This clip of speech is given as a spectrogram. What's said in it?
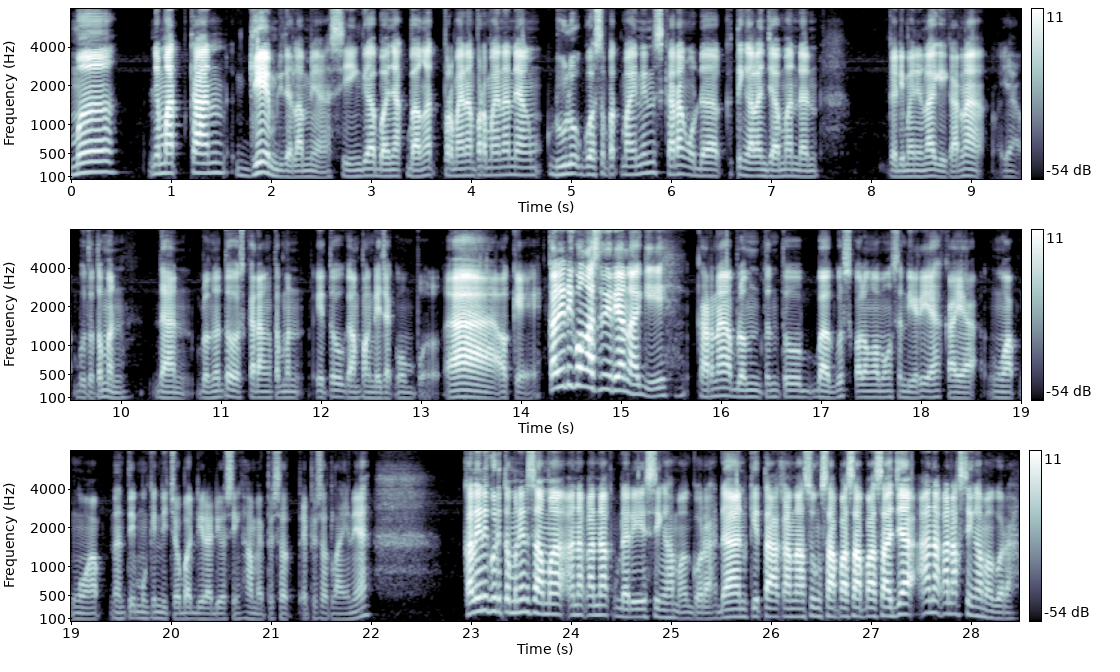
menyematkan game di dalamnya. Sehingga banyak banget permainan-permainan yang dulu gue sempat mainin sekarang udah ketinggalan zaman dan gak dimainin lagi karena ya butuh temen dan belum tentu sekarang temen itu gampang diajak ngumpul. Ah, oke. Okay. Kali ini gua nggak sendirian lagi karena belum tentu bagus kalau ngomong sendiri ya kayak nguap-nguap. Nanti mungkin dicoba di Radio Singham episode episode lainnya. Kali ini gue ditemenin sama anak-anak dari Singham Agora dan kita akan langsung sapa-sapa saja anak-anak Singham Agora.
